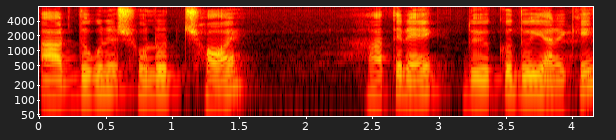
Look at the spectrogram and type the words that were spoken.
আট দুগুণে ষোলো, ছয়। হাতের এক, দুই অক্ষ, দুই, আর একে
